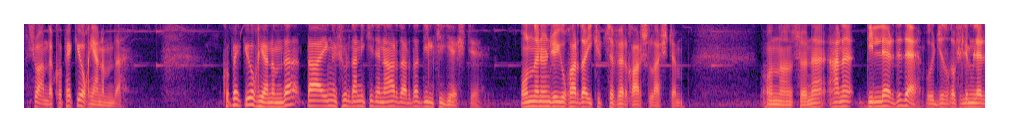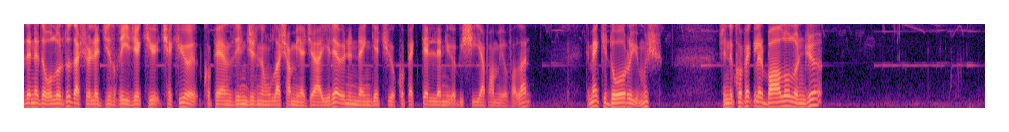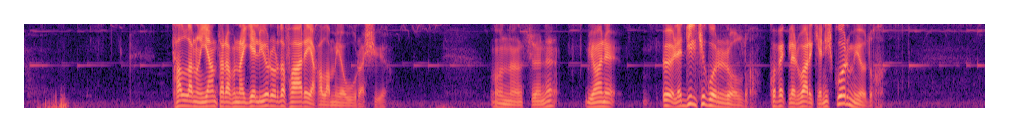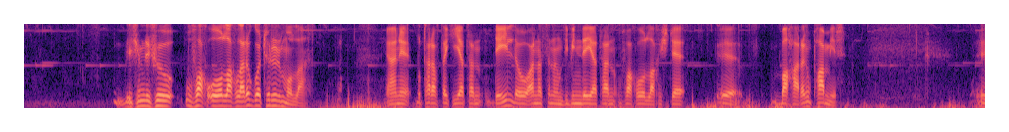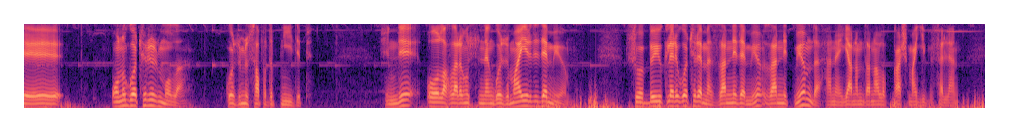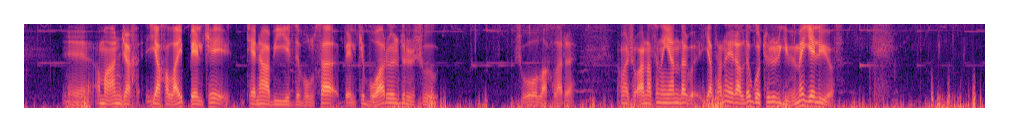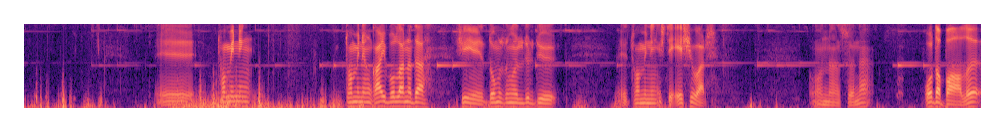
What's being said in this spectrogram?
şu anda köpek yok yanımda. Köpek yok yanımda. Daha yeni şuradan iki tane arda arda dilki geçti. Ondan önce yukarıda iki üç sefer karşılaştım. Ondan sonra hani dillerdi de bu cızgı filmlerde ne de olurdu da şöyle cızgıyı çekiyor, köpeğin zincirinin ulaşamayacağı yere önünden geçiyor köpek delleniyor bir şey yapamıyor falan. Demek ki doğruymuş. Şimdi köpekler bağlı olunca tallanın yan tarafına geliyor orada fare yakalamaya uğraşıyor. Ondan sonra yani öyle dilki görür olduk. Köpekler varken hiç görmüyorduk. Şimdi şu ufak oğlakları götürürüm ola. Yani bu taraftaki yatan değil de o anasının dibinde yatan ufak oğlak işte e, Bahar'ın Pamir. E, onu götürürüm ola. Gözümü sapıtıp nidip. Şimdi oğlakların üstünden gözümü ayırdı demiyorum. Şu büyükleri götüremez zannedemiyor, zannetmiyorum da hani yanımdan alıp kaçma gibi falan. Ee, ama ancak yakalayıp belki tenha bir yerde bulsa belki boğar öldürür şu şu oğlakları. Ama şu anasının yanında yatanı herhalde götürür gibime geliyor. Ee, Tommy'nin Tommy'nin kaybolanı da şey domuzun öldürdüğü e, Tommy'nin işte eşi var. Ondan sonra o da bağlı.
